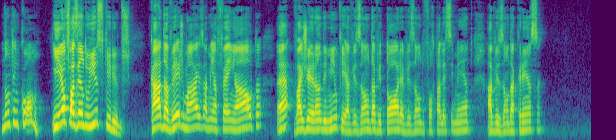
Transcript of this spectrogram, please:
Não tem como. E eu fazendo isso, queridos, cada vez mais a minha fé em alta é, vai gerando em mim o quê? A visão da vitória, a visão do fortalecimento, a visão da crença.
